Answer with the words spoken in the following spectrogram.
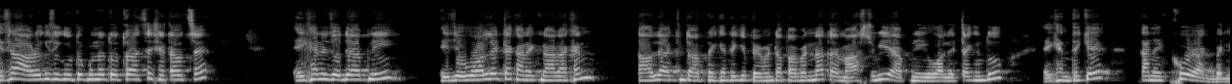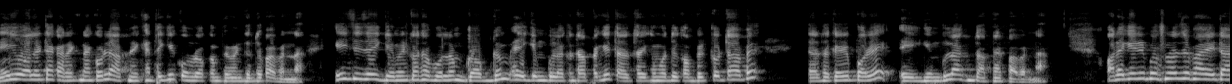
এছাড়া আরও কিছু গুরুত্বপূর্ণ তথ্য আছে, সেটা হচ্ছে, এখানে যদি আপনি এই যে ওয়ালেটটা কানেক্ট না রাখেন, তাহলে কিন্তু আপনি এখান থেকে পেমেন্টটা পাবেন না। তাই মাস্ট বি আপনি ওয়ালেটটা কিন্তু এখান থেকে কানেক্ট করে রাখবেন। এই ওয়ালেটটা কানেক্ট না করলে আপনি এখান থেকে কোনো রকম পেমেন্ট দিতে পারবেন না। এই যে যে গেমের কথা বললাম ড্রপ গেম এই গেমগুলো কিন্তু আপনাকে তেরো তারিখের মধ্যে কমপ্লিট করতে হবে। তেরো তারিখের পরে এই গেমগুলো কিন্তু আপনার পাবেন না। অনেকেরই প্রশ্ন যে ভাই, এটা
